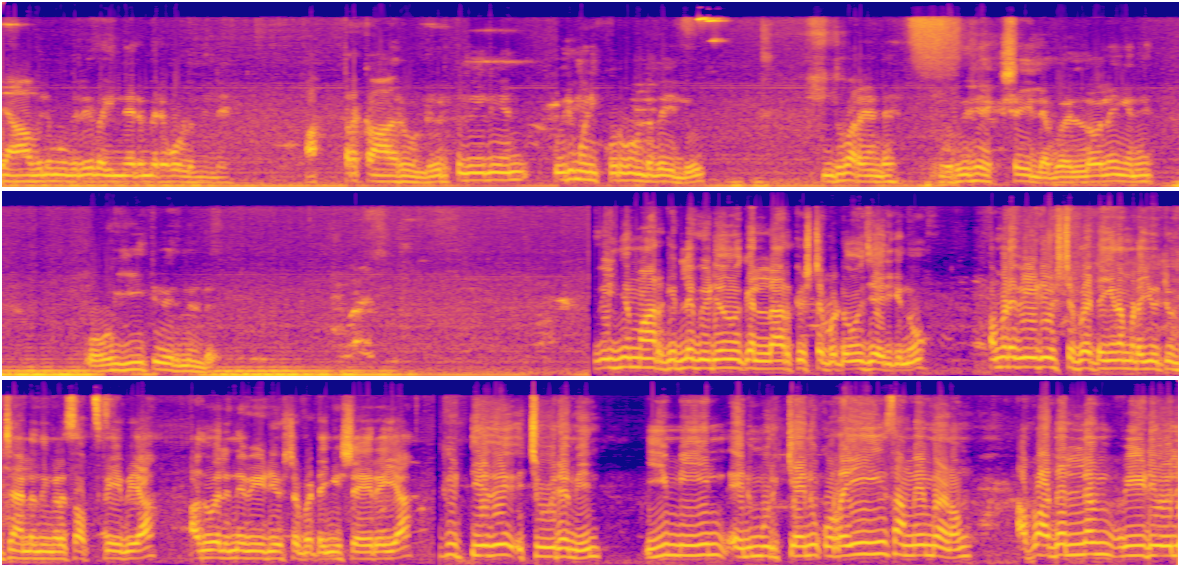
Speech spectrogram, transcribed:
രാവിലെ മുതൽ വൈകുന്നേരം വരെ കൊള്ളുന്നില്ലേ? അത്ര കാരമുണ്ട് ഇവിടുത്തെ വെയിൽ ഞാൻ ഒരു മണിക്കൂർ കൊണ്ടതേ ഉള്ളൂ എന്ത് പറയണ്ടേ? ഒരു രക്ഷയില്ല. വെള്ളമെല്ലാം ഇങ്ങനെ ഒഴുകിയിട്ട് വരുന്നുണ്ട്. വിഴിഞ്ഞ മാർക്കറ്റിലെ വീഡിയോ നമുക്ക് എല്ലാവർക്കും ഇഷ്ടപ്പെട്ടു എന്ന് വിചാരിക്കുന്നു. നമ്മുടെ വീഡിയോ ഇഷ്ടപ്പെട്ടെങ്കിൽ നമ്മുടെ യൂട്യൂബ് ചാനൽ നിങ്ങൾ സബ്സ്ക്രൈബ് ചെയ്യുക. അതുപോലെ തന്നെ വീഡിയോ ഇഷ്ടപ്പെട്ടെങ്കിൽ ഷെയർ ചെയ്യുക. കിട്ടിയത് ചൂരമീൻ. ഈ മീൻ ഇനി മുറിക്കാനും കുറേ സമയം വേണം. അപ്പോൾ അതെല്ലാം വീഡിയോയിൽ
